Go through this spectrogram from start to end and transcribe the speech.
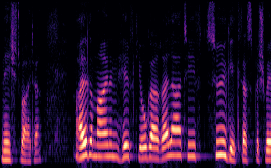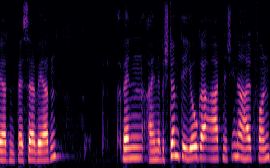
nicht weiter. Im Allgemeinen hilft Yoga relativ zügig, dass Beschwerden besser werden. Wenn eine bestimmte Yoga-Art nicht innerhalb von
